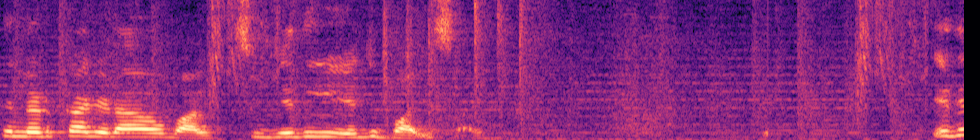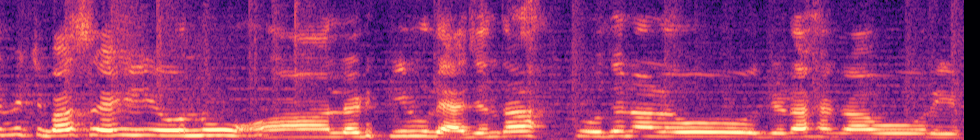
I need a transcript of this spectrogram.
ਤੇ ਲੜਕਾ ਜਿਹੜਾ ਉਹ ਬਾਲਗ ਸੀ, ਜਿਹਦੀ ਏਜ 22 ਸਾਲ ਹੈ। ਇਹਦੇ ਵਿੱਚ ਬਸ ਇਹੀ ਉਹਨੂੰ ਲੜਕੀ ਨੂੰ ਲੈ ਜਾਂਦਾ ਤੇ ਉਹਦੇ ਨਾਲ ਉਹ ਜਿਹੜਾ ਹੈਗਾ ਉਹ ਰੇਪ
